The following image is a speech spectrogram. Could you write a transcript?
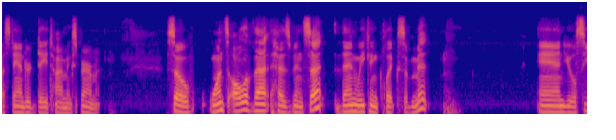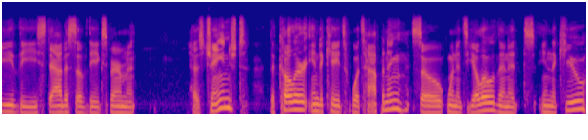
a standard daytime experiment. So once all of that has been set, then we can click submit and you'll see the status of the experiment has changed. The color indicates what's happening. So when it's yellow, then it's in the queue.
